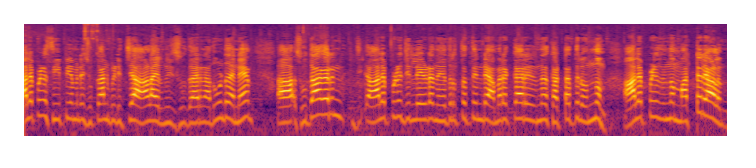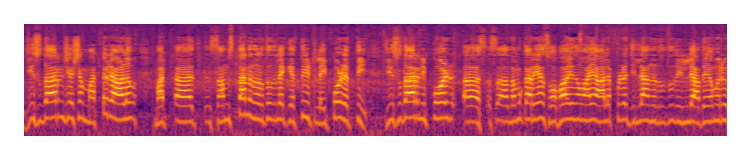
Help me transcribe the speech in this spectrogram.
ആലപ്പുഴ സി പി എമ്മിന്റെ ചുക്കാൻ പിടിച്ച ആളായിരുന്നു ഈ സുധാകരൻ. അതുകൊണ്ട് തന്നെ സുധാകരൻ ആലപ്പുഴ ജില്ലയുടെ നേതൃത്വത്തിന്റെ അമരക്കാരിരുന്ന ഘട്ടത്തിലൊന്നും ആലപ്പുഴയിൽ നിന്നും മറ്റൊരാളും ജി സുധാകരൻ ശേഷം മറ്റൊരാളും സംസ്ഥാന നേതൃത്വത്തിലേക്ക് എത്തിയിട്ടില്ല. ഇപ്പോഴെത്തി. ജി സുധാകരൻ ഇപ്പോൾ നമുക്കറിയാം സ്വാഭാവികമായ ആലപ്പുഴ ജില്ലാ നേതൃത്വത്തിൽ ഇല്ല അദ്ദേഹം ഒരു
